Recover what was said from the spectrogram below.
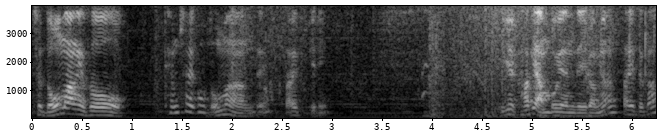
진짜 너무 망해서 템 차이가 너무 많은데 사이드끼리. 이게 각이 안 보이는데 이러면 사이드가.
